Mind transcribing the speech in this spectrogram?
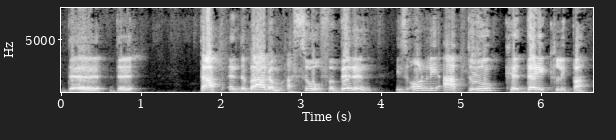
the, the top and the bottom asur, forbidden, is only up to k'dei klipa.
